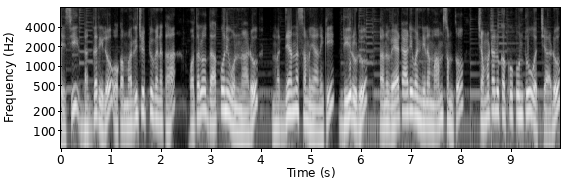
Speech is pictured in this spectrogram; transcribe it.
చేసి దగ్గరిలో ఒక మర్రి చెట్టు వెనక పొతలో దాక్కొని ఉన్నాడు. మధ్యాహ్న సమయానికి ధీరుడు తను వేటాడి వండిన మాంసంతో చెమటలు కక్కుకుంటూ వచ్చాడు.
